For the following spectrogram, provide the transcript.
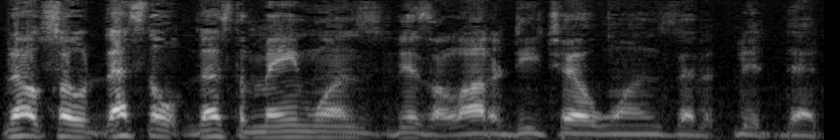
No, so that's the that's the main ones. There's a lot of detailed ones that that, that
